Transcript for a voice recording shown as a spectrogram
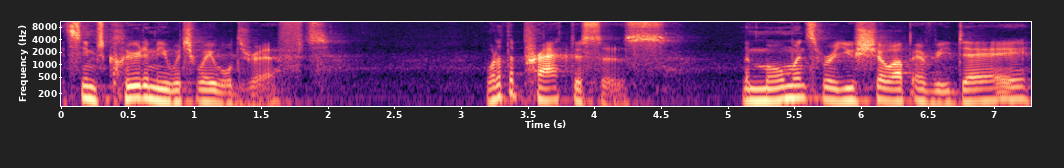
it seems clear to me which way we'll drift. What are the practices, the moments where you show up every day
